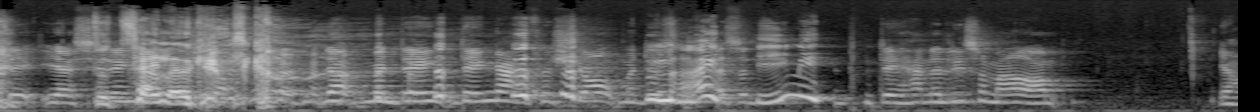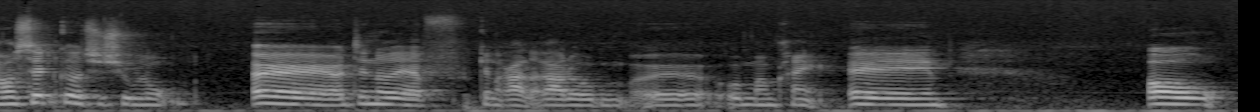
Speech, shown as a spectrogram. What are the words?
Det, jeg siger, det er ikke engang. Ja, men det er, ikke, det er ikke engang for sjov, men det er sådan, Nej, altså, det handler lige så meget om, jeg har jo selv gået til psykolog, øh, og det er noget, jeg er generelt ret åben, øh, åben omkring. Øh, og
